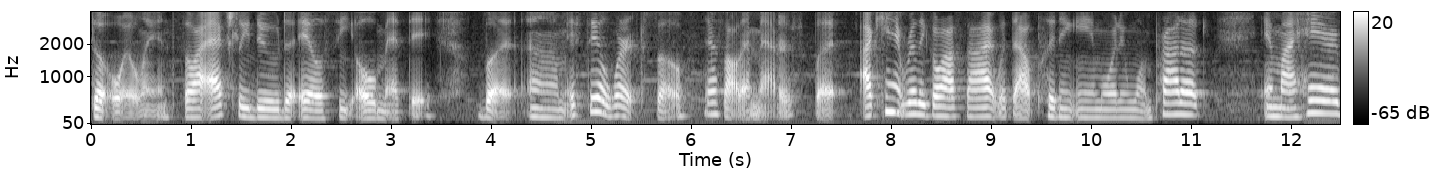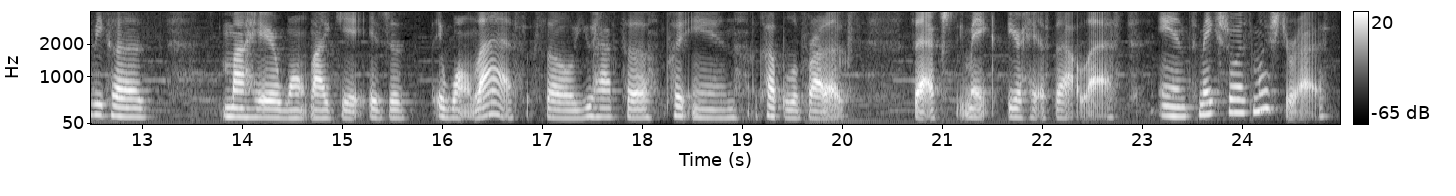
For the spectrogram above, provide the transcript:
the oil in. So I actually do the LCO method, but um, it still works, so that's all that matters. But I can't really go outside without putting in more than one product in my hair because my hair won't like it. It just, it won't last. So you have to put in a couple of products to actually make your hairstyle last and to make sure it's moisturized.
